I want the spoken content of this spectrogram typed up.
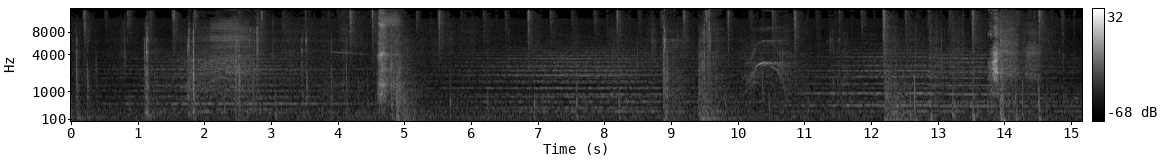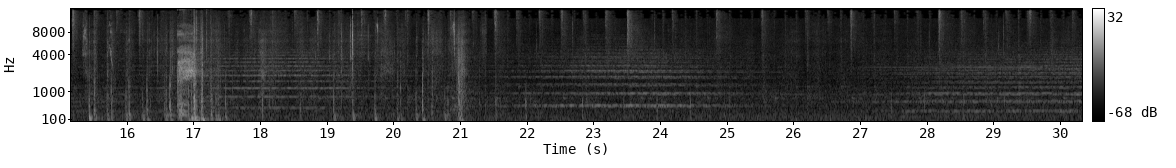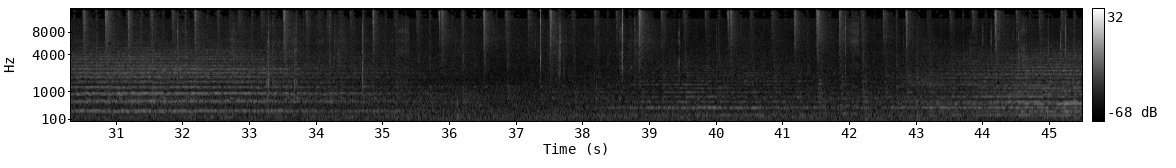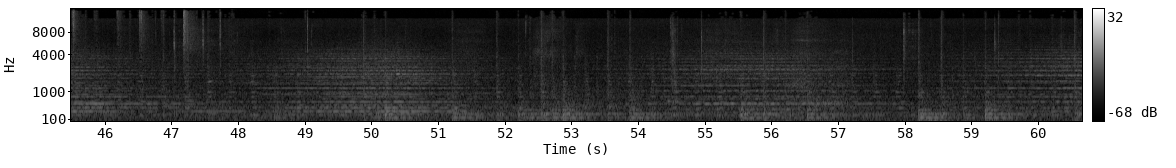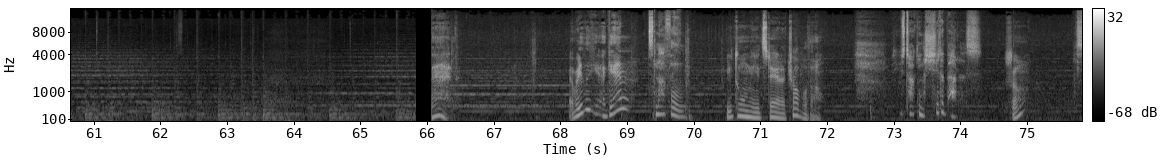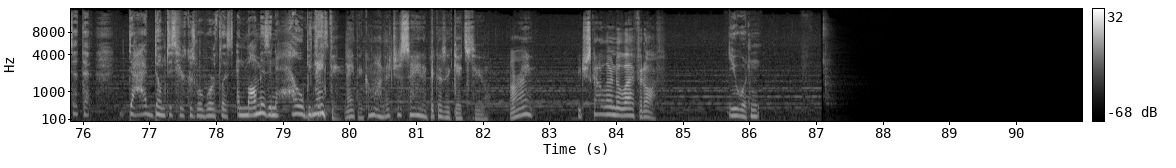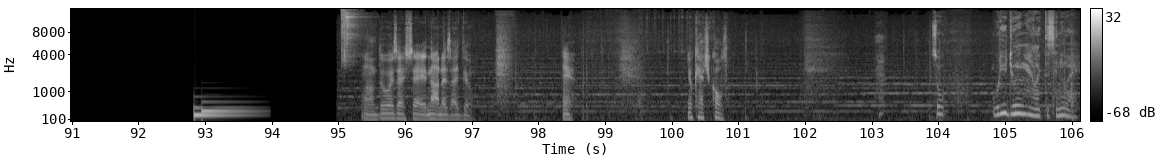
Really? Again? It's nothing. You told me you'd stay out of trouble, though. He was talking shit about us. So? He said that dad dumped us here because we're worthless, and mom is in hell because. Nathan, Nathan, come on. They're just saying it because it gets to you. All right? You just gotta learn to laugh it off. You wouldn't. Well, do as I say, not as I do. Here. You'll catch a cold. So, what are you doing here like this anyway?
